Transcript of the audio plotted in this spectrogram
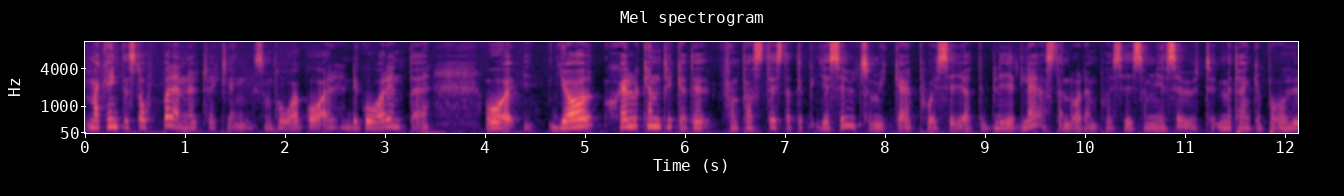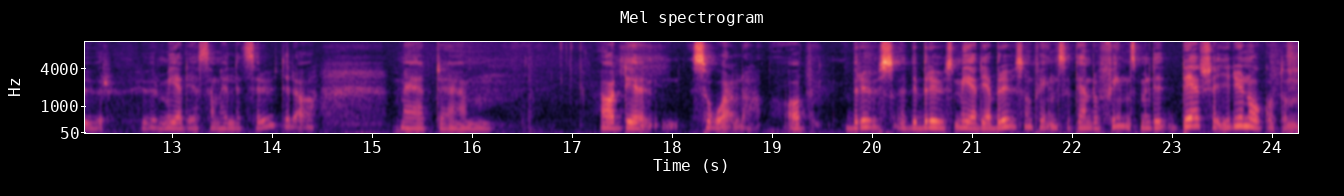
man kan inte stoppa den utveckling som pågår. Det går inte. Och jag själv kan tycka att det är fantastiskt att det ges ut så mycket poesi och att det blir läst ändå, den poesi som ges ut. Med tanke på hur, hur mediesamhället ser ut idag. Med ehm, ja, det sål av brus, det brus, mediabrus som finns, att det ändå finns. Men det, där säger det ju något om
